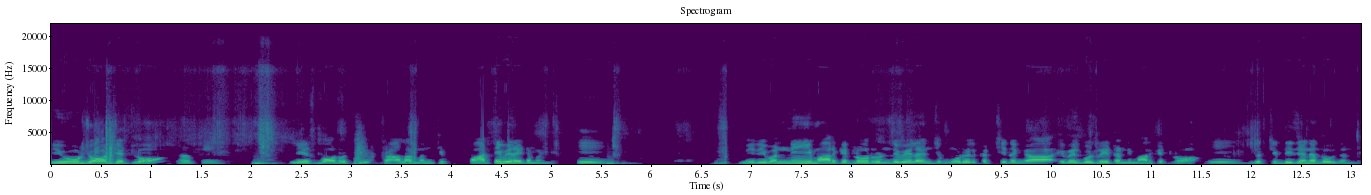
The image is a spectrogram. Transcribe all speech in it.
ప్యూర్ జార్జెట్లో ఓకే లేస్ బార్డర్ వచ్చి చాలా మంచి పార్టీ వేర్ ఐటమ్ అండి. మీరు ఇవన్నీ మార్కెట్లో రెండు వేల నుంచి మూడు వేలు ఖచ్చితంగా అవైలబుల్ రేట్ అండి మార్కెట్లో. ఇది వచ్చి డిజైనర్ బ్లౌజ్ అండి.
